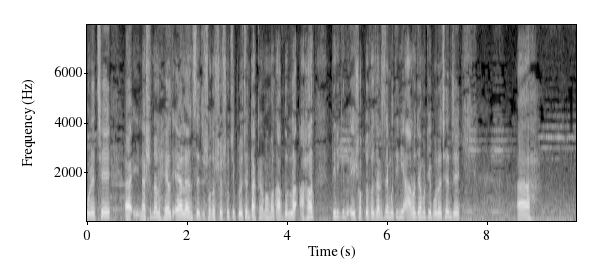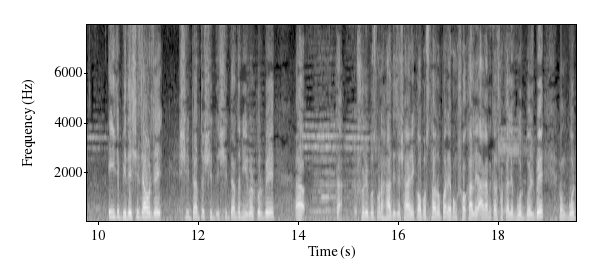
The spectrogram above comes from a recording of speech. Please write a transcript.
করেছে ন্যাশনাল হেলথ এয়ারলাইন্সের যে সদস্য সচিব রয়েছেন ডাক্তার মোহাম্মদ আবদুল্লাহ আহাদ। তিনি কিন্তু এই সব তথ্য জানিয়েছেন এবং তিনি আরও যেমনটি বলেছেন যে এই যে বিদেশে যাওয়ার যে সিদ্ধান্ত সিদ্ধান্ত নির্ভর করবে শরীফ ওসমান হাদি যে শারীরিক অবস্থার উপর এবং সকালে, আগামীকাল সকালে ভোট বসবে এবং ভোট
